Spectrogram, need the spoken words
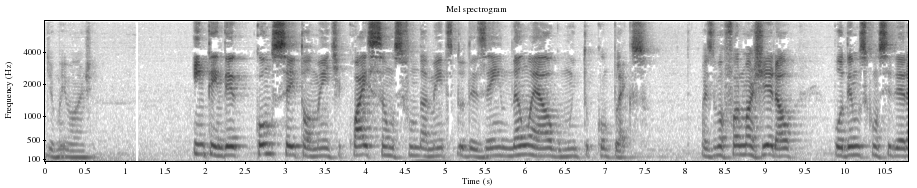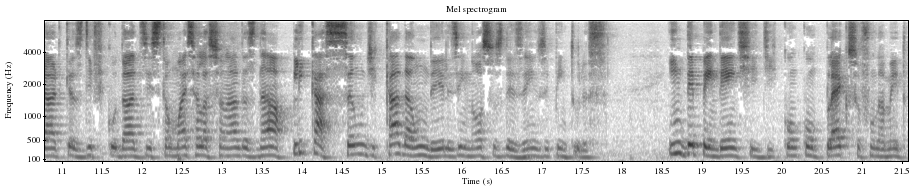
de uma imagem. Entender conceitualmente quais são os fundamentos do desenho não é algo muito complexo, mas de uma forma geral podemos considerar que as dificuldades estão mais relacionadas na aplicação de cada um deles em nossos desenhos e pinturas. Independente de quão complexo o fundamento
